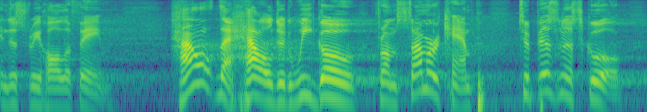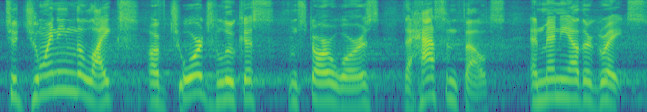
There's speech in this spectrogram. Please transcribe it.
Industry Hall of Fame. How the hell did we go from summer camp to business school to joining the likes of George Lucas from Star Wars, the Hassenfelds, and many other greats?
